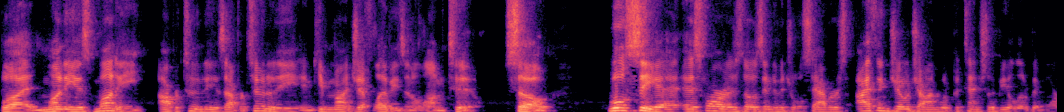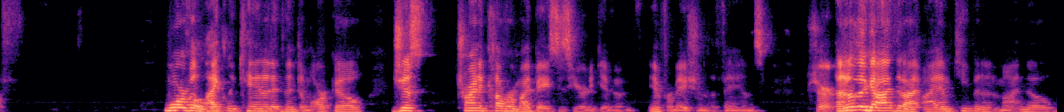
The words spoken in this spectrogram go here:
But money is money, opportunity is opportunity, and keep in mind Jeff Lebby's an alum too. So we'll see. As far as those individual staffers, I think Joe Jon would potentially be a little bit more more of a likely candidate than DeMarco. Just trying to cover my bases here to give information to the fans. Sure. Another guy that I, I am keeping in mind, though,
